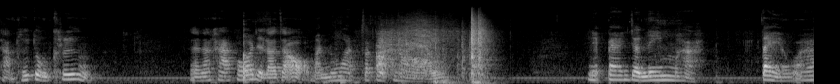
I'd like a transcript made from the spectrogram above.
สามถ้วยตวงครึ่ง แล้วนะคะ เพราะว่าเดี๋ยวเราจะอออกมานวดสักเล็กน้อยเนี่ยแป้งจะนิ่มค่ะ แต่ว่า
